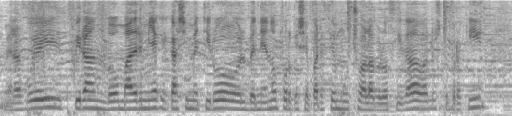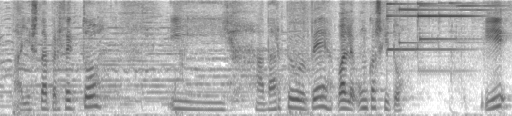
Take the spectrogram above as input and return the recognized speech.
Me las voy a ir pirando. Madre mía, que casi me tiro el veneno porque se parece mucho a la velocidad, ¿vale? Esto por aquí. Ahí está, perfecto. Y a dar PvP. Vale, un casquito. Y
